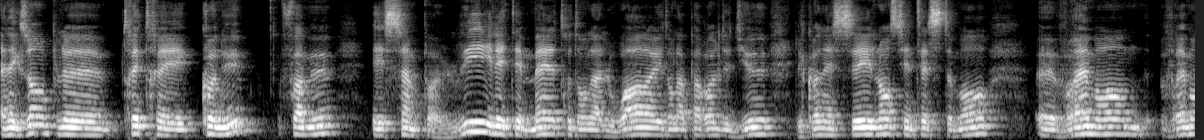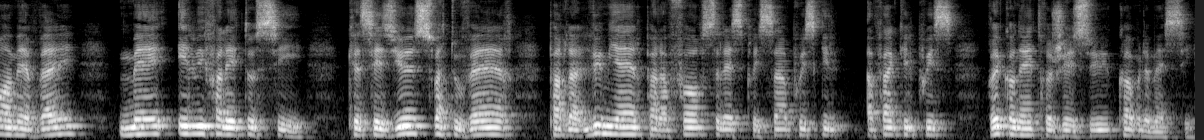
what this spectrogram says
Un exemple très très connu, fameux, est Saint Paul. Lui, il était maître dans la loi et dans la parole de Dieu. Il connaissait l'Ancien Testament, euh, vraiment, vraiment à merveille, mais il lui fallait aussi que ses yeux soient ouverts par la lumière, par la force de l'Esprit Saint, afin qu'il puisse reconnaître Jésus comme le Messie.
